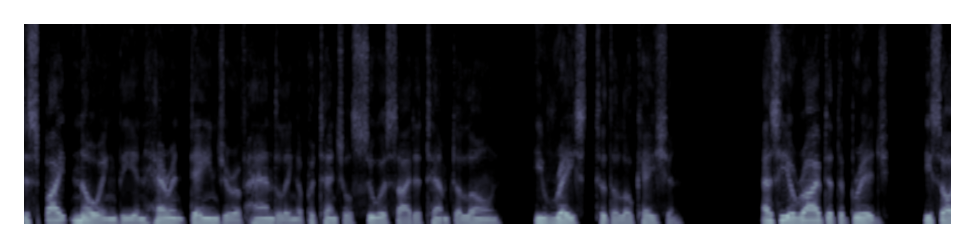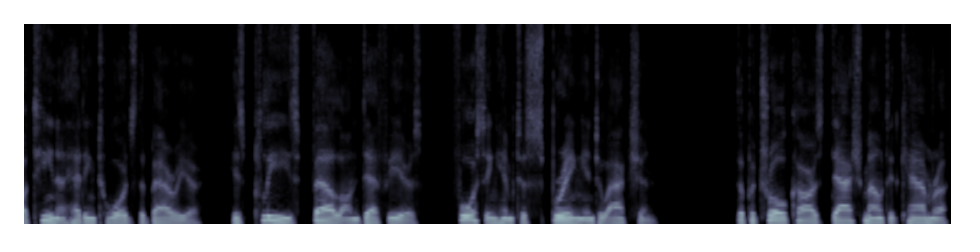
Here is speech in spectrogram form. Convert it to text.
Despite knowing the inherent danger of handling a potential suicide attempt alone, he raced to the location. As he arrived at the bridge, he saw Tina heading towards the barrier. His pleas fell on deaf ears, forcing him to spring into action. The patrol car's dash mounted camera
